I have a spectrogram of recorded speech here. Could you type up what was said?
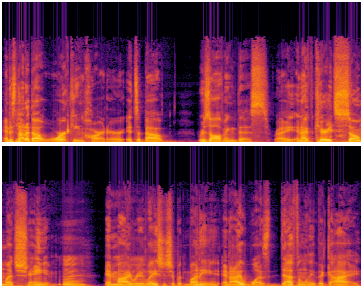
And it's not about working harder, it's about resolving this, right? And I've carried so much shame mm. in my mm-hmm. relationship with money. And I was definitely the guy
